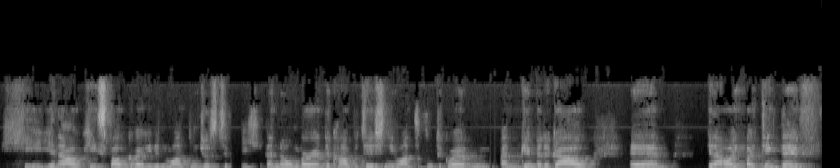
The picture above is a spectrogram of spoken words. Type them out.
He, you know, he spoke about he didn't want them just to be a number in the competition. He wanted them to go out and, and give it a go. Um, you know, I, I think they've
